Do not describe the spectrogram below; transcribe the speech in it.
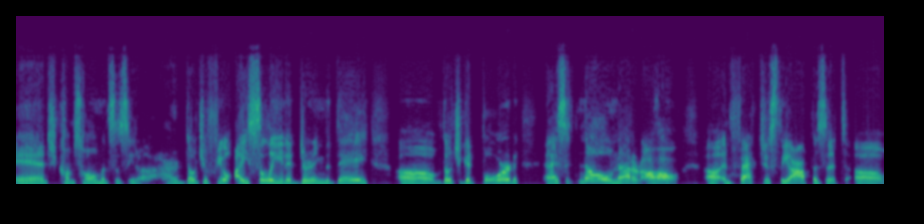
And she comes home and says, "You know, don't you feel isolated during the day? Um, don't you get bored?" And I said, "No, not at all. Uh, in fact, just the opposite. Um,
